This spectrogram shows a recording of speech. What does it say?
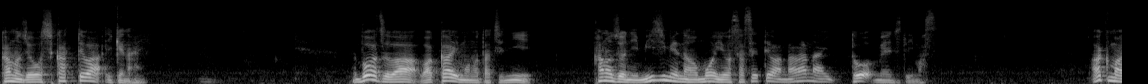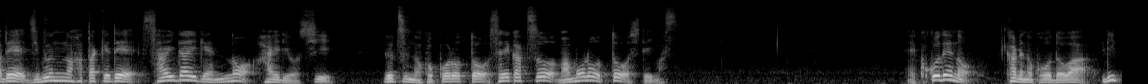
彼女を叱ってはいけない。ボアズは若い者たちに彼女に惨めな思いをさせてはならないと命じています。あくまで自分の畑で最大限の配慮をし、ルツの心と生活を守ろうとしています。ここでの彼の行動は立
